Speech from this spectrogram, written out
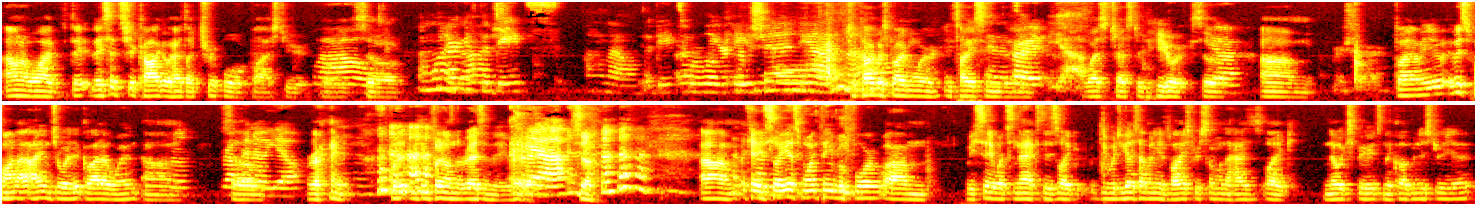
I don't know why. They, they said Chicago had like triple last year. like, Wow. so I'm Oh wondering if the dates. I don't know. The dates Or were for location, people. yeah, I don't. Chicago's probably more enticing than Right. yeah, Westchester, New York. So yeah, um, for sure. But I mean, it, it was fun. I, I enjoyed it. Glad I went. Um, Mhm. so- Repping OU. right. Mhm. Put it, you can put it on the resume. Right? Yeah. So- Um, That's okay, so I guess one thing before um, we say what's next is like, do, would you guys have any advice for someone that has like no experience in the club industry yet?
